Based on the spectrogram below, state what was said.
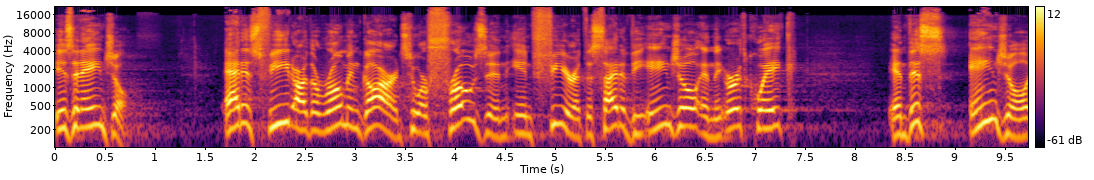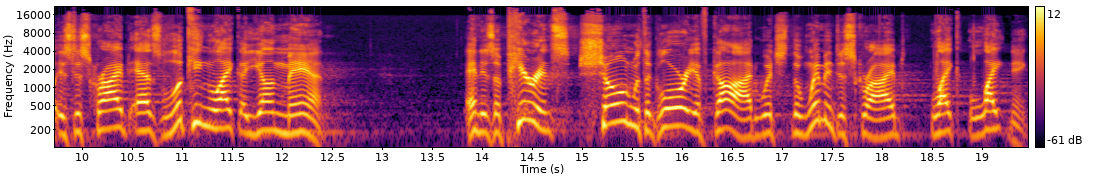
is an angel. At his feet are the Roman guards who are frozen in fear at the sight of the angel and the earthquake. And this angel is described as looking like a young man. And his appearance shone with the glory of God, which the women described like lightning.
